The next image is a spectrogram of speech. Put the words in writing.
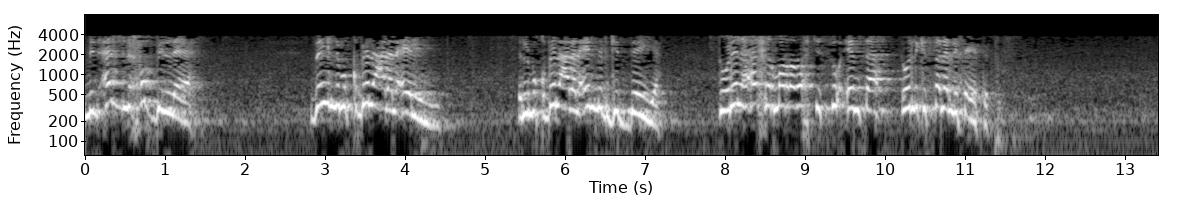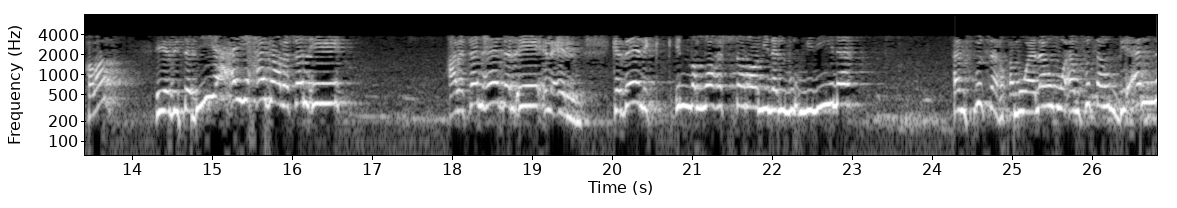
من أجل حب الله. زي اللي مقبلة على العلم. اللي مقبلة على العلم بجدية. تقولي لها آخر مرة رحتي السوق إمتى؟ تقول لك السنة اللي فاتت. خلاص؟ هي بتبيع أي حاجة علشان إيه؟ علشان هذا الإيه؟ العلم. كذلك إن الله اشترى من المؤمنين أنفسهم أموالهم وأنفسهم بأن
